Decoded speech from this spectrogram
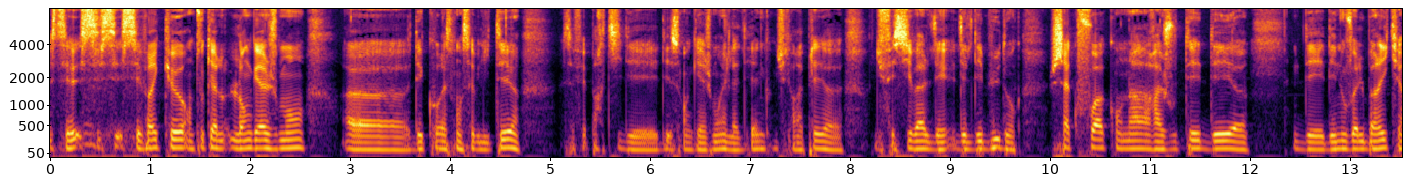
c'est vrai que en tout cas l'engagement des co-responsabilités ça fait partie des, des engagements et de l'ADN comme tu l'as rappelé euh, du festival dès, dès le début. Donc chaque fois qu'on a rajouté des euh, des, des nouvelles briques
